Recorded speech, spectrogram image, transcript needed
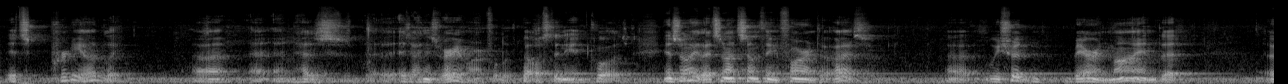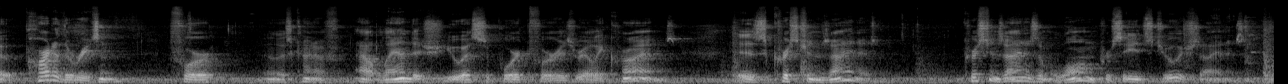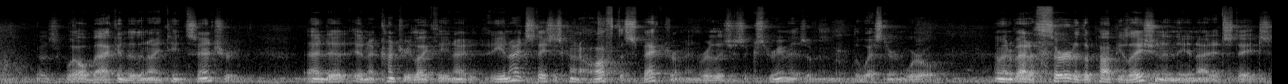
it's pretty ugly uh, and has, uh, I think, is very harmful to the Palestinian cause. Incidentally, that's not something foreign to us. Uh, we should bear in mind that uh, part of the reason for this kind of outlandish U.S. support for Israeli crimes is Christian Zionism. Christian Zionism long precedes Jewish Zionism. It goes well back into the 19th century. And uh, in a country like the United, the United States is kind of off the spectrum in religious extremism in the Western world. I mean, about a third of the population in the United States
